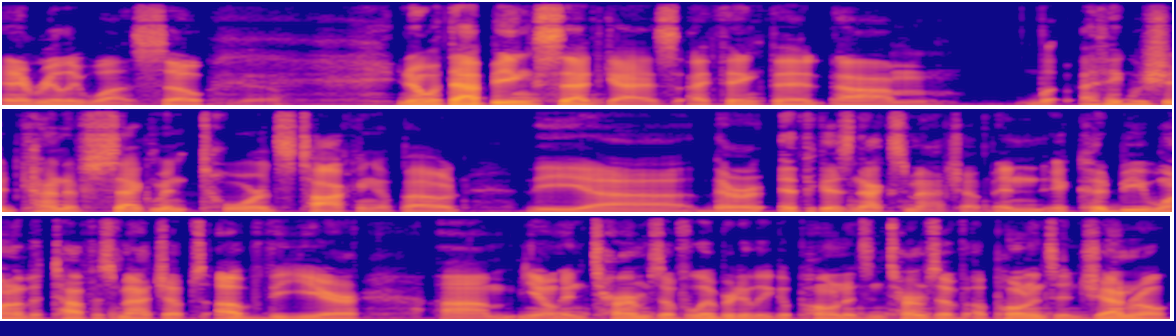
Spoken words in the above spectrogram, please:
and it really was so Yeah. you know with that being said guys i think that um, i think we should kind of segment towards talking about the uh, their Ithaca's next matchup, and it could be one of the toughest matchups of the year. Um, you know, in terms of Liberty League opponents, in terms of opponents in general,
